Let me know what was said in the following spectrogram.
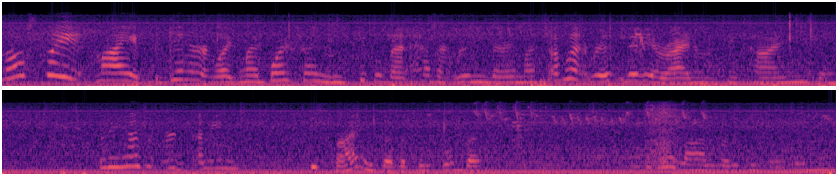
mostly my beginner, like my boyfriend and people that haven't ridden very much. I've let Lydia ride him a few times, and, but he hasn't ridden. I mean, he's fine with other people, but there's a lot of other people ridden him.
